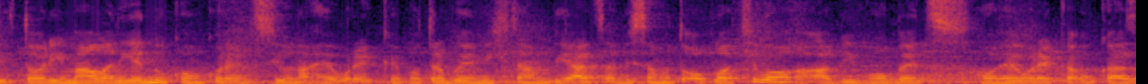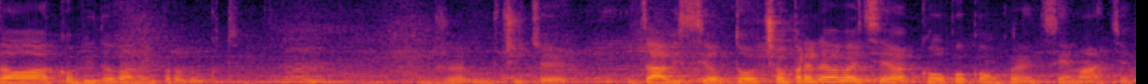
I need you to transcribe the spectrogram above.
ktorý má len jednu konkurenciu na Heureke. Potrebujem ich tam viac, aby sa mu to oplatilo a aby vôbec ho Heureka ukázala ako bydovaný produkt. Hmm. Takže určite závisí od toho, čo predávate a koľko konkurencie máte.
